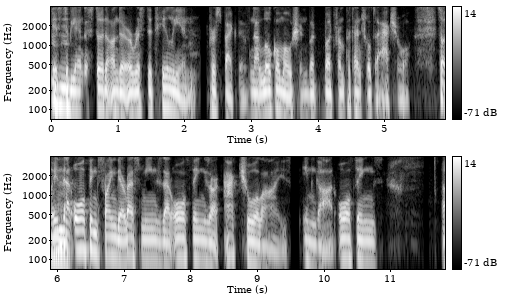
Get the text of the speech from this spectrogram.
is to Mhm. be understood under Aristotelian perspective, not locomotion, but but from potential to actual. So in Mhm. that all things find their rest means that all things are actualized in God. All things uh,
